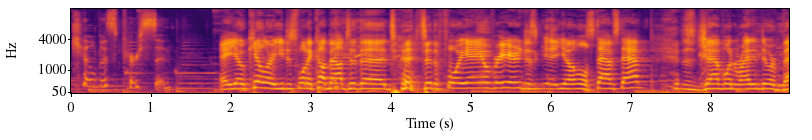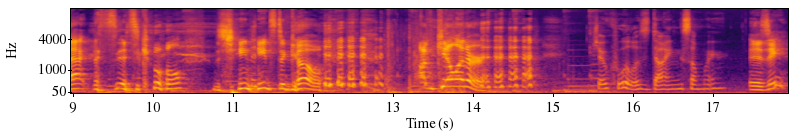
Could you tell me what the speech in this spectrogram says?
kill this person. Hey, yo, killer, you just want to come out to the to, to the foyer over here and just get, you know, a little stab, stab? Just jab one right into her back. It's, it's cool. She needs to go. I'm killing her. Joe Cool is dying somewhere. Is he?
